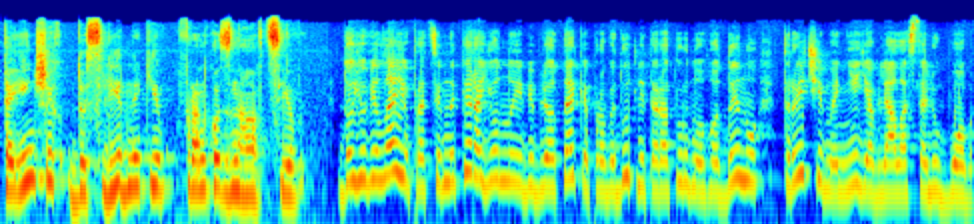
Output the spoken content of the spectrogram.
та інших дослідників-франкознавців. До ювілею працівники районної бібліотеки проведуть літературну годину Тричі мені являлася любов,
